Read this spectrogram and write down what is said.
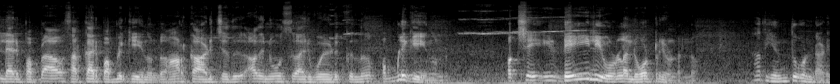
എല്ലാവരും പബ് സർക്കാർ പബ്ലിക് ചെയ്യുന്നുണ്ട്. ആർക്കാണ് അടിച്ചത്? അത് ന്യൂസുകാർ പോയി എടുക്കുന്നത് പബ്ലിക് ചെയ്യുന്നുണ്ട്. പക്ഷേ ഈ ഡെയിലി ഉള്ള ലോട്ടറി ഉണ്ടല്ലോ. അത് എന്തുകൊണ്ടാണ്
